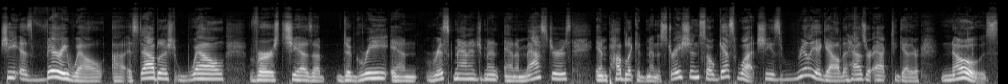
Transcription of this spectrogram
she is very well uh, established, well versed. She has a degree in risk management and a master's in public administration. So guess what? She's really a gal that has her act together, knows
